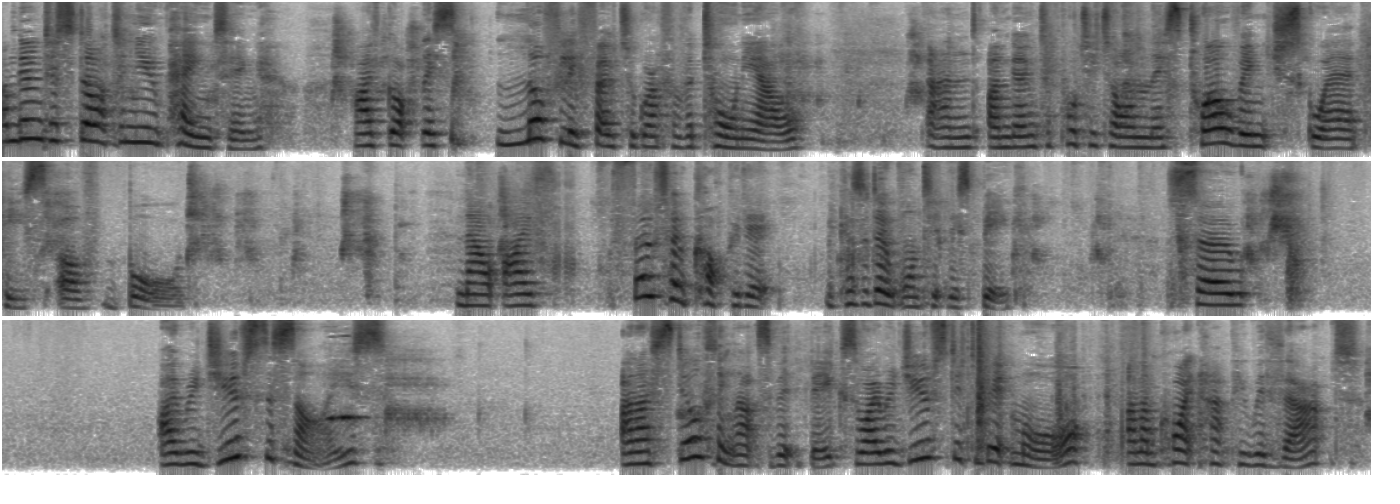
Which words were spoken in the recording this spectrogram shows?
I'm going to start a new painting. I've got this lovely photograph of a tawny owl and I'm going to put it on this 12 inch square piece of board. Now I've photocopied it because I don't want it this big. So I reduced the size and I still think that's a bit big so I reduced it a bit more and I'm quite happy with that.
